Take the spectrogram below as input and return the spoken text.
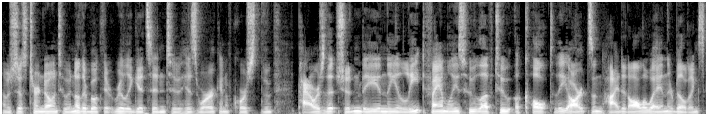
I was just turned on to another book that really gets into his work, and of course, the powers that shouldn't be in the elite families who love to occult the arts and hide it all away in their buildings.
